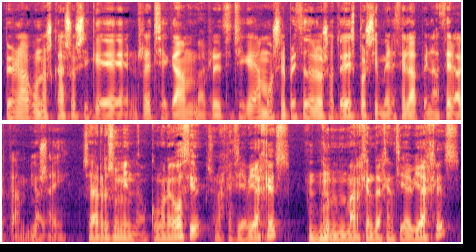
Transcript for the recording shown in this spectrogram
pero en algunos casos sí que Vale. rechequeamos el precio de los hoteles por si merece la pena hacer cambios Vale. ahí. O sea, resumiendo, como negocio, es una agencia de viajes, con un margen de agencia de viajes,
